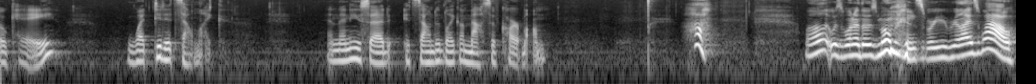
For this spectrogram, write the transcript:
Okay, what did it sound like? And then he said, It sounded like a massive car bomb. Huh. Well, it was one of those moments where you realize, wow,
